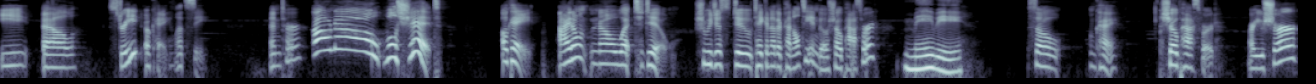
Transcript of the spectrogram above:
E L Street. Okay, let's see. Enter. Oh no! Well, shit. Okay, I don't know what to do. Should we just do take another penalty and go show password? Maybe. So, okay, show password. Are you sure?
